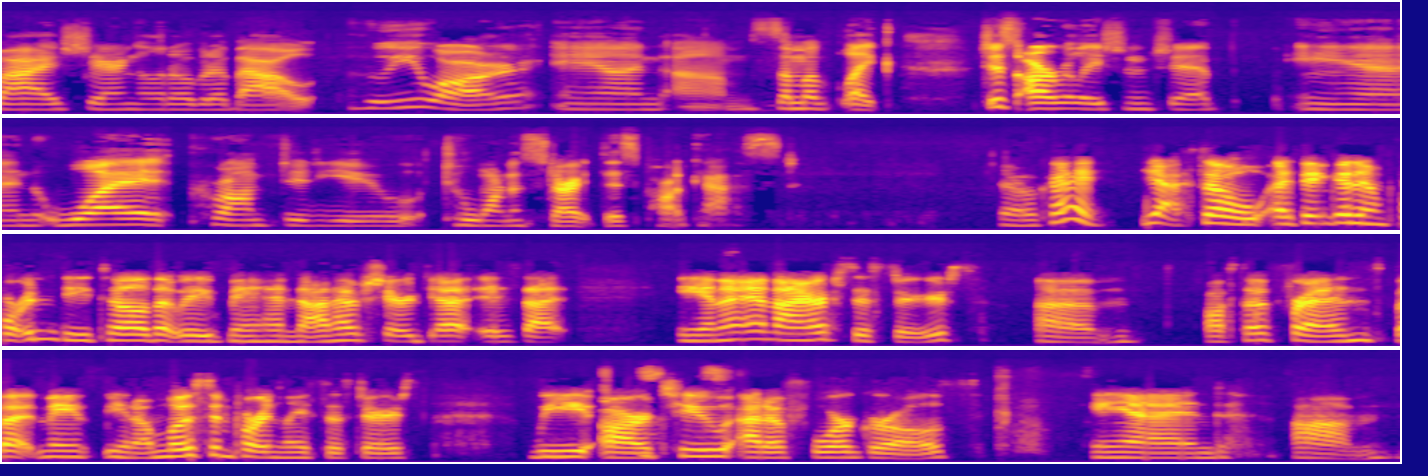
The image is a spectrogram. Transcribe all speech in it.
by sharing a little bit about who you are and um, some of like just our relationship and what prompted you to want to start this podcast? Okay. Yeah. So I think an important detail that we may not have shared yet is that Anna and I are sisters, um, also friends, but main, you know, most importantly, sisters. We are two out of four girls, and um,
